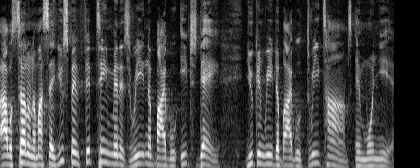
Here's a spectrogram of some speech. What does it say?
I was telling them, I said, you spend 15 minutes reading the Bible each day, you can read the Bible three times in one year.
